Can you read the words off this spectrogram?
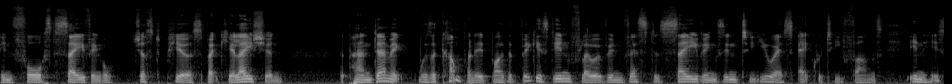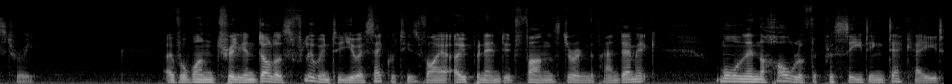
enforced saving, or just pure speculation, the pandemic was accompanied by the biggest inflow of investors' savings into US equity funds in history. Over $1 trillion flew into US equities via open ended funds during the pandemic, more than in the whole of the preceding decade.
